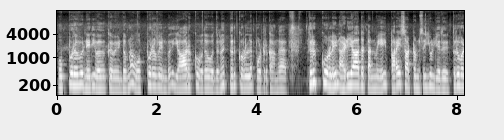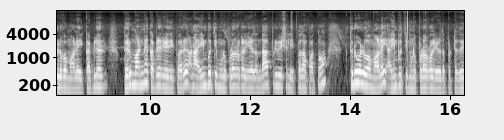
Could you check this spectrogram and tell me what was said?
ஒப்புரவு நெறி வகுக்க வேண்டும்னா ஒப்புரவு என்பது யாருக்கு உதவுவதுன்னு திருக்குறளில் போட்டிருக்காங்க. திருக்குறளின் அழியாத தன்மையை பறைசாற்றும் செய்யுள் எது? திருவள்ளுவ மாலை. கபிலர் பெரும்பான்மையாக கபிலர் எழுதியிருப்பார். ஆனால் ஐம்பத்தி மூணு புலவர்கள் எழுதந்தா ப்ரீவியஸில் இப்போ தான் பார்த்தோம். திருவள்ளுவ மாலை ஐம்பத்தி மூணு புலவர்கள் எழுதப்பட்டது.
